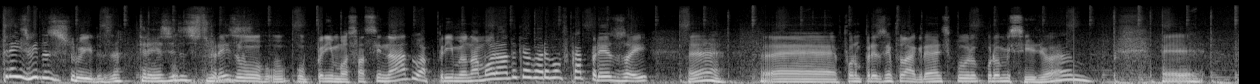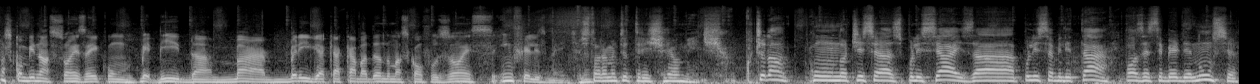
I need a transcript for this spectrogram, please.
três vidas destruídas, né? Três vidas destruídas. Três, o, o, o primo assassinado, a prima e o namorado, que agora vão ficar presos aí, né? É, foram presos em flagrante por, por homicídio. É, é, umas combinações aí com bebida, bar, briga que acaba dando umas confusões, infelizmente. Né? História muito triste, realmente. Continuando com notícias policiais, a Polícia Militar, após receber denúncia,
